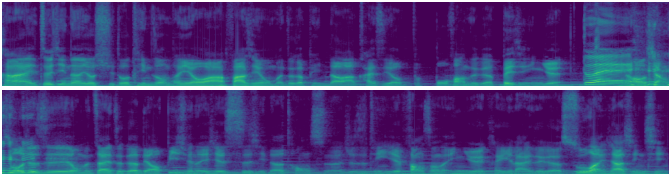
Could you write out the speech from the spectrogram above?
看来最近呢，有许多听众朋友啊，发现我们这个频道啊，开始有播放这个背景音乐，对，然后想说就是我们在这个聊币圈的一些事情的同时呢，就是听一些放松的音乐，可以来这个舒缓一下心情。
